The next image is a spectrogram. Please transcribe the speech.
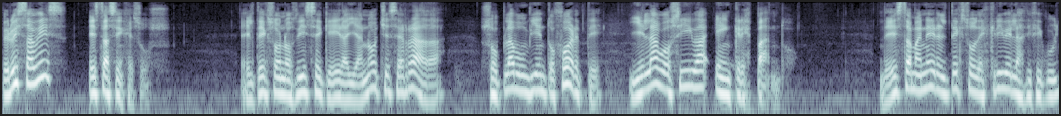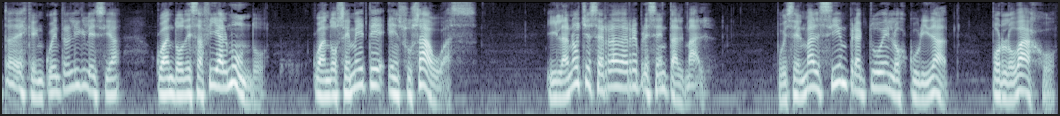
pero esta vez está sin Jesús. El texto nos dice que era ya noche cerrada, soplaba un viento fuerte y el lago se iba encrespando. De esta manera el texto describe las dificultades que encuentra la iglesia cuando desafía al mundo, cuando se mete en sus aguas. Y la noche cerrada representa el mal pues el mal siempre actúa en la oscuridad, por lo bajo,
